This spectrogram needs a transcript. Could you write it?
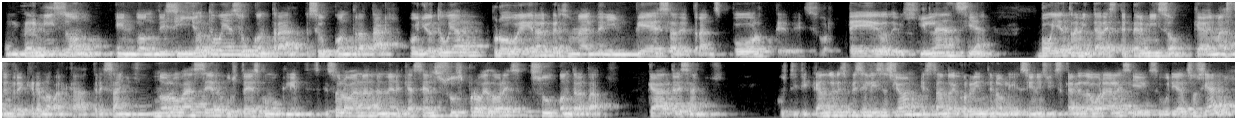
Un permiso en donde si yo te voy a subcontratar, o yo te voy a proveer al personal de limpieza, de transporte, de sorteo, de vigilancia, voy a tramitar este permiso que además tendré que renovar cada tres años. No lo va a hacer ustedes como clientes, eso lo van a tener que hacer sus proveedores subcontratados cada tres años justificando la especialización, estando de corriente en obligaciones fiscales laborales y de seguridad social,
